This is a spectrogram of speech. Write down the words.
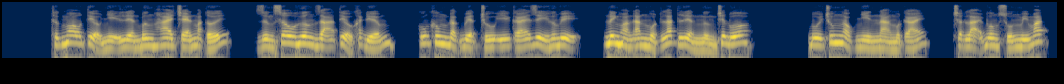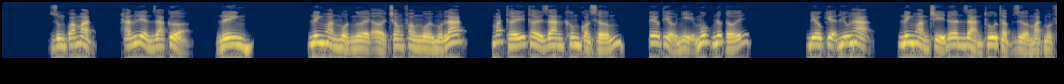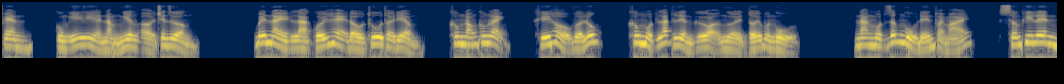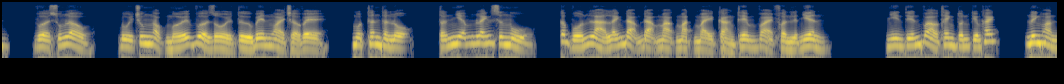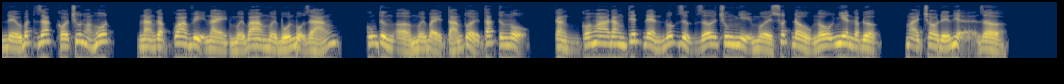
Thực mau tiểu nhị liền bưng hai chén mặt tới, rừng sâu hương giã tiểu khách điếm, cũng không đặc biệt chú ý cái gì hương vị, Ninh Hoàn ăn một lát liền ngừng chiếc đũa. Bùi Trung Ngọc nhìn nàng một cái, chợt lại buông xuống mí mắt. Dùng quá mặt, hắn liền ra cửa, Ninh. Ninh Hoàn một người ở trong phòng ngồi một lát, mắt thấy thời gian không còn sớm, tiêu tiểu nhị múc nước tới. Điều kiện hữu hạn, Ninh Hoàn chỉ đơn giản thu thập rửa mặt một phen, cùng ý ý nằm nghiêng ở trên giường. Bên này là cuối hè đầu thu thời điểm, không nóng không lạnh, khí hậu vừa lúc, không một lát liền cứ gọi người tới buồn ngủ. Nàng một giấc ngủ đến thoải mái, sớm khi lên, vừa xuống lầu, Bùi Trung Ngọc mới vừa rồi từ bên ngoài trở về, một thân thần lộ, tấn nhiễm lãnh sương ngủ, cấp vốn là lãnh đạm đạm mạc mặt mày càng thêm vài phần liệt nhiên. Nhìn tiến vào thanh tuấn kiếm khách, Ninh Hoàn đều bất giác có chút hoàng hốt, nàng gặp qua vị này 13-14 bộ dáng, cũng từng ở 17-8 tuổi tác tương ngộ, càng có hoa đăng tiết đèn đuốc rực rỡ trung nhị 10 xuất đầu ngẫu nhiên gặp được, mãi cho đến hiện giờ.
